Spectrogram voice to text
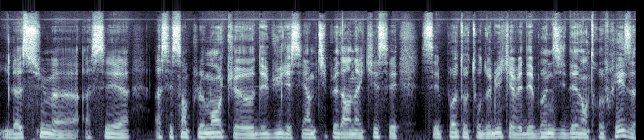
il assume euh, assez, assez simplement qu'au début, il essayait un petit peu d'arnaquer ses, potes autour de lui qui avaient des bonnes idées d'entreprise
